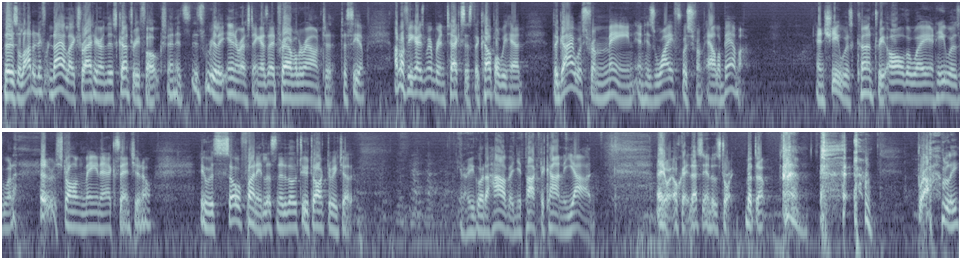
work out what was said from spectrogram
there's a lot of different dialects right here in this country, folks, and it's, it's really interesting as I travel around to, to see them. I don't know if you guys remember in Texas, the couple we had, the guy was from Maine and his wife was from Alabama. And she was country all the way, and he was one of a strong Maine accent, you know. It was so funny listening to those two talk to each other. You know, you go to Harvard and you park the car in the yard. Anyway, okay, that's the end of the story. But uh, probably,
